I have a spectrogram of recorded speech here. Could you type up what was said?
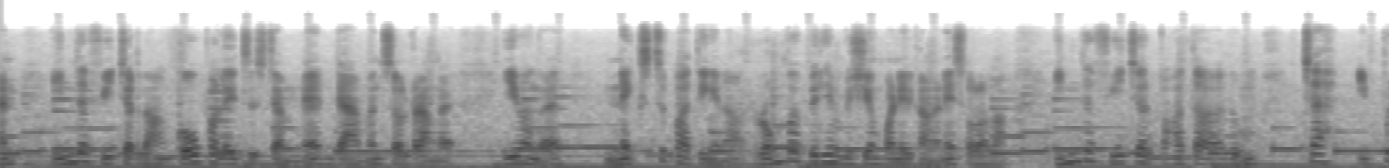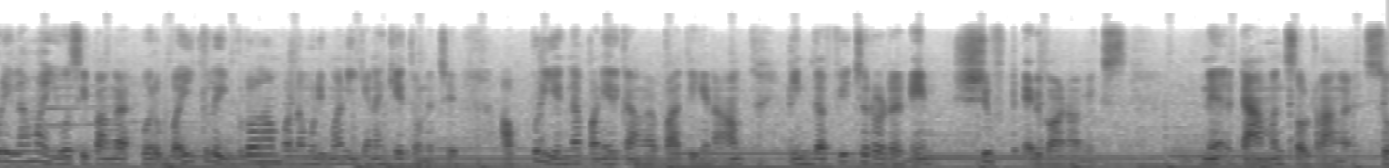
அண்ட் இந்த ஃபீச்சர் தான் கோபலைட் சிஸ்டம்னு டேமன் சொல்கிறாங்க இவங்க நெக்ஸ்ட் பார்த்தீங்கன்னா ரொம்ப பெரிய விஷயம் பண்ணியிருக்காங்கன்னே சொல்லலாம். இந்த ஃபீச்சர் பார்த்தாலும் சே இப்படி இல்லாமல் யோசிப்பாங்க. ஒரு பைக்கில் இவ்வளோலாம் பண்ண முடியுமான்னு எனக்கே தோணுச்சு. அப்படி என்ன பண்ணியிருக்காங்க பார்த்தீங்கன்னா இந்த ஃபீச்சரோட நேம் ஷிஃப்ட் எர்கானாமிக்ஸ் டேம்னு சொல்கிறாங்க ஸோ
